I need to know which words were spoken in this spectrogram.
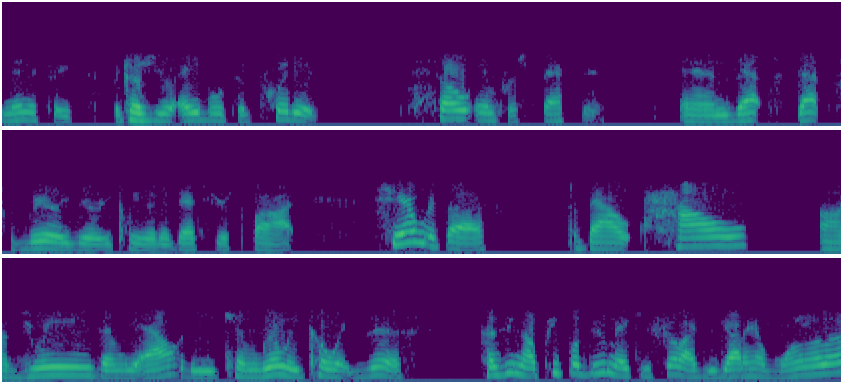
ministry because you're able to put it so in perspective. And that's that's very very clear that that's your spot share with us about how uh, dreams and reality can really coexist because you know people do make you feel like you got to have one or the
